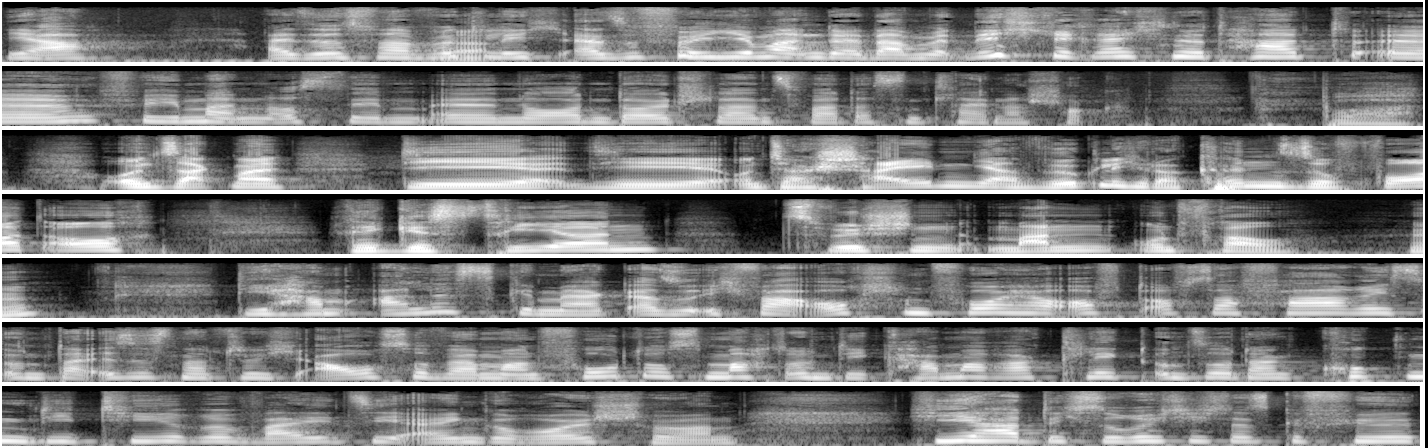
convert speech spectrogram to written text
Ja, also es war wirklich, ja. also für jemanden, der damit nicht gerechnet hat, äh, für jemanden aus dem äh, Norden Deutschlands war das ein kleiner Schock. Boah. Und sag mal, die, die unterscheiden ja wirklich oder können sofort auch registrieren zwischen Mann und Frau. Ne? Die haben alles gemerkt. Also ich war auch schon vorher oft auf Safaris und da ist es natürlich auch so, wenn man Fotos macht und die Kamera klickt und so, dann gucken die Tiere, weil sie ein Geräusch hören. Hier hatte ich so richtig das Gefühl,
